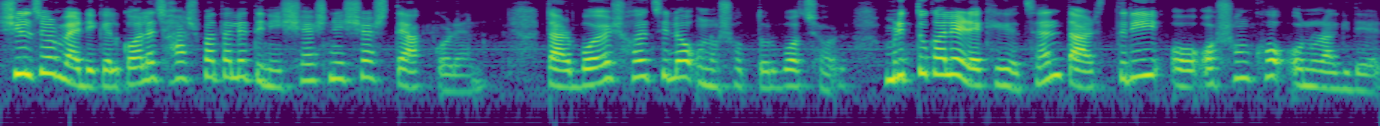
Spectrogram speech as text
শিলচর মেডিকেল কলেজ হাসপাতালে তিনি শেষ নিঃশ্বাস ত্যাগ করেন। তার বয়স হয়েছিল উনসত্তর বছর। মৃত্যুকালে রেখে গেছেন তার স্ত্রী ও অসংখ্য অনুরাগীদের।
